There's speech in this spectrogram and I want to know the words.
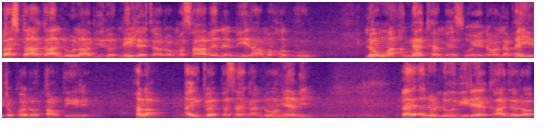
ဘတ်စကားကလိုးလာပြီးတော့နေ့လယ်ကျတော့မစားဘဲနဲ့နေတာမဟုတ်ဘူးလုံးဝအငတ်ခံမယ်ဆိုရင်တော့လက်ဖက်ရည်တစ်ခွက်တော့တောက်သေးတယ်ဟုတ်လားအဲ့အတွက်ပတ်စံကလိုးပြန်ပြီအဲအဲ့လိုလိုပြီးတဲ့အခါကျတော့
